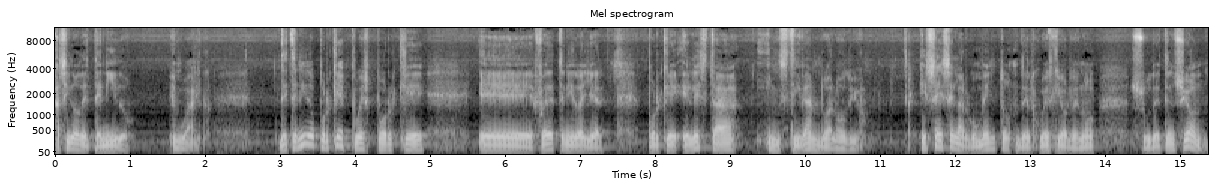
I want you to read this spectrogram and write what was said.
ha sido detenido en Guárico. ¿Detenido por qué? Pues porque eh, fue detenido ayer, porque él está instigando al odio. Ese es el argumento del juez que ordenó su detención.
